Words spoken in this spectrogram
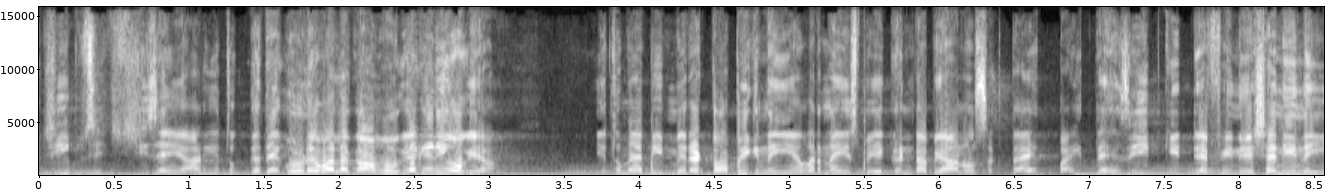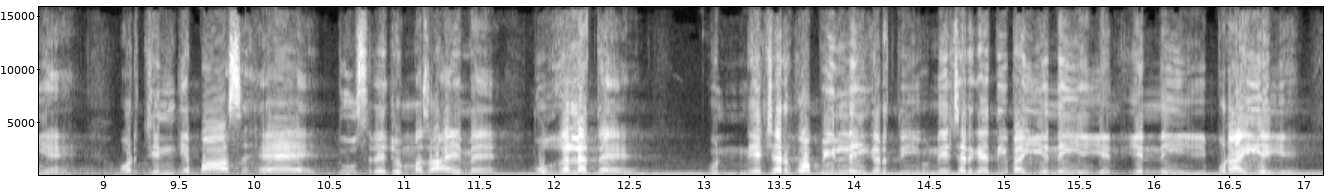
अजीब सी चीज़ें यार, ये तो गधे घोड़े वाला काम हो गया कि नहीं हो गया? ये तो मैं अभी, मेरा टॉपिक नहीं है, वरना इस पर एक घंटा बयान हो सकता है। भाई, तहजीब की डेफिनेशन ही नहीं है। और जिनके पास है, दूसरे जो मजाहब है, वो गलत है। वो नेचर को अपील नहीं करती। वो नेचर कहती भाई, ये नहीं है, ये ये नहीं ये बुराई है ये।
